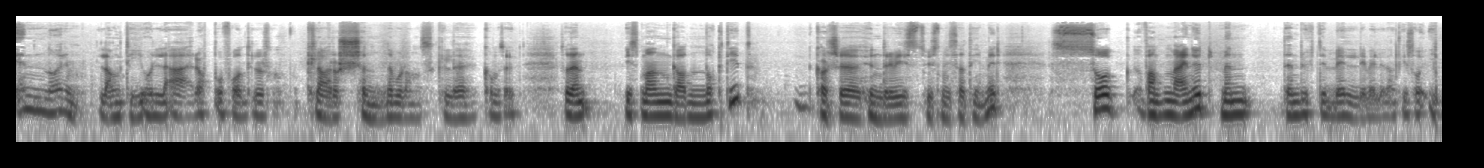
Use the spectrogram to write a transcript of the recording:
enormt lang tid å lære opp og få den til å klare å skjønne hvordan den skulle komme seg ut. Så den, hvis man ga den nok tid, kanskje hundrevis, tusenvis av timer, så fant den veien ut. Men den brukte veldig veldig lang tid. Så i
